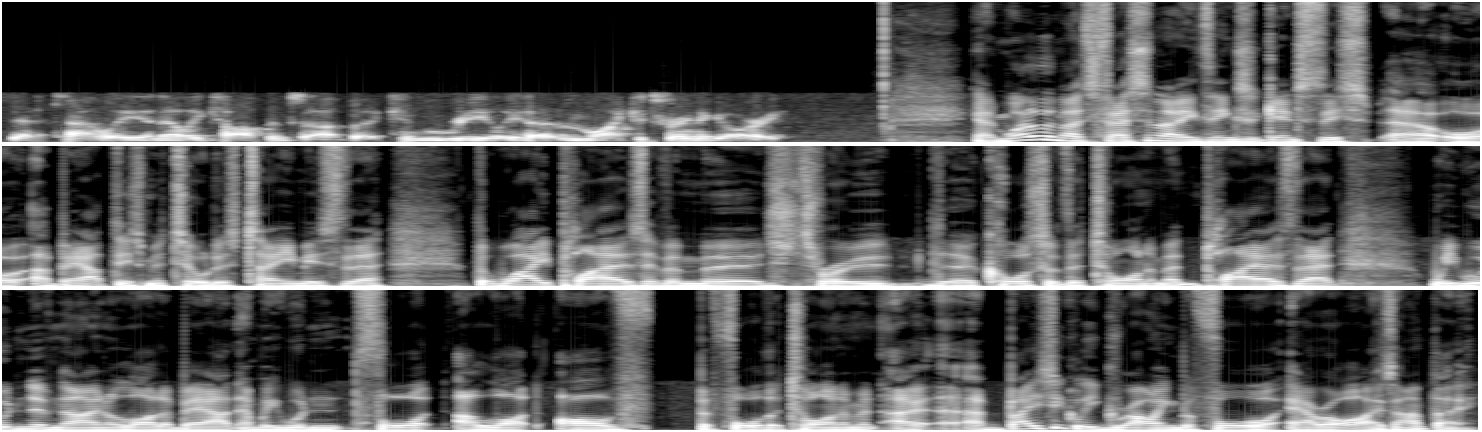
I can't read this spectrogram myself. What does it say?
Steph Catley and Ellie Carpenter, that can really hurt them, like Katrina Gorry. And one of the most fascinating things against this uh, or about this Matildas team is the the way players have emerged through the course of the tournament. Players that we wouldn't have known a lot about and we wouldn't thought a lot of before the tournament are, are basically growing before our eyes, aren't they?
